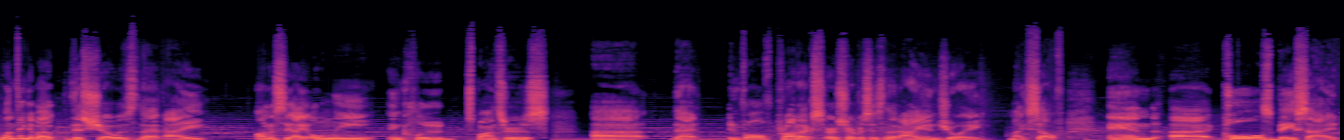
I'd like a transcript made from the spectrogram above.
One thing about this show is that I honestly I only include sponsors uh, that involve products or services that I enjoy myself, and uh, Coals Bayside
